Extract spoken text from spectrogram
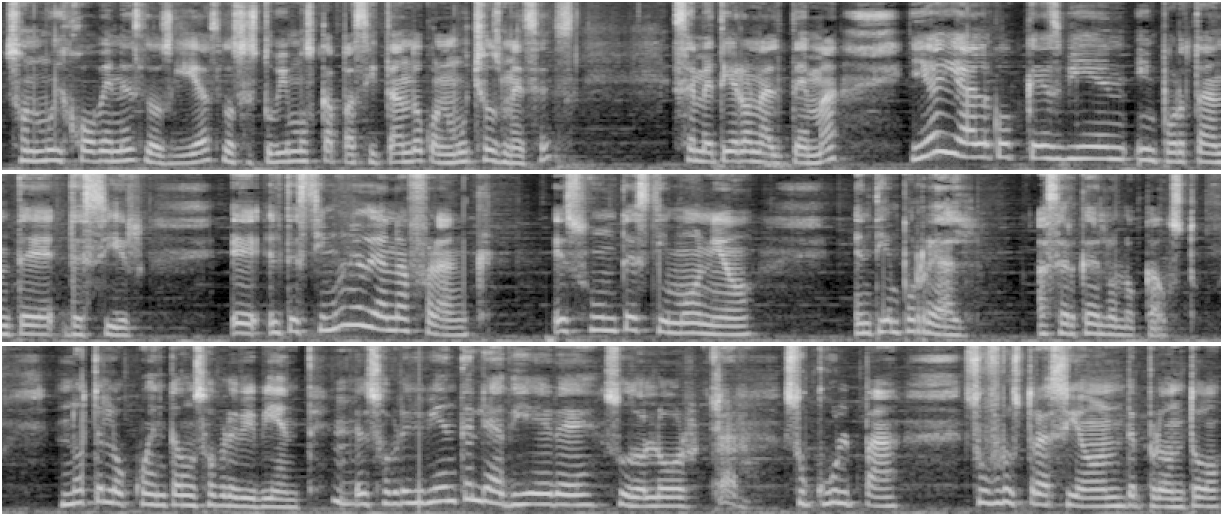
son muy jóvenes los guías, los estuvimos capacitando con muchos meses se metieron al tema. Y hay algo que es bien importante decir. Eh, el testimonio de Ana Frank es un testimonio en tiempo real acerca del holocausto. No te lo cuenta un sobreviviente. El sobreviviente le adhiere su dolor, su culpa, su frustración de pronto.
